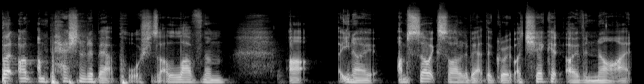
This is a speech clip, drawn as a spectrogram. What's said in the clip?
but I'm, I'm passionate about Porsches. I love them. Uh, you know, I'm so excited about the group. I check it overnight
